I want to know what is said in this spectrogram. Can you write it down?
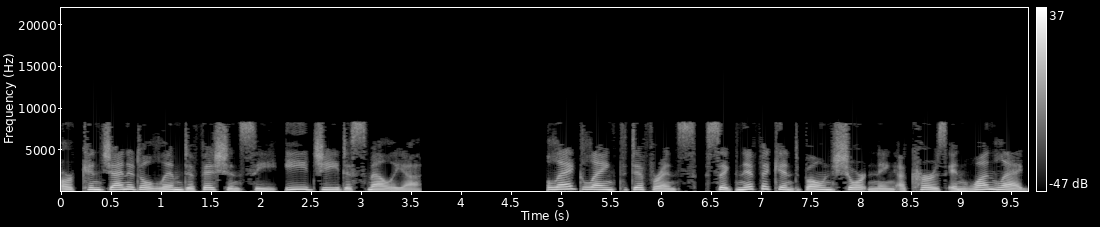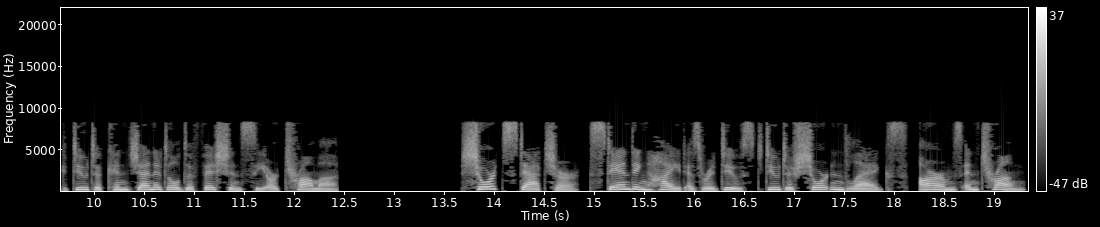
or congenital limb deficiency e.g. dysmelia, Leg length difference – Significant bone shortening occurs in one leg due to congenital deficiency or trauma. Short stature – Standing height is reduced due to shortened legs, arms and trunk,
